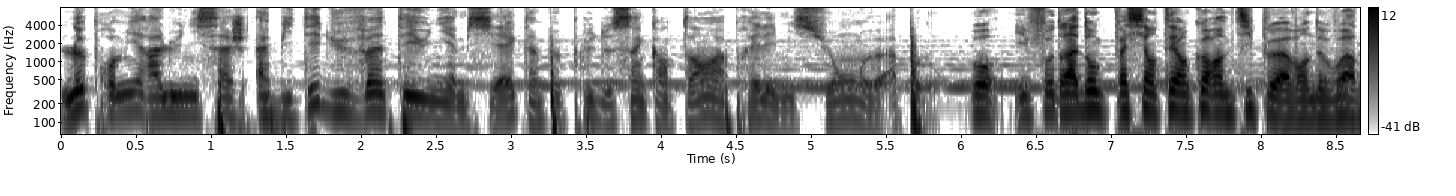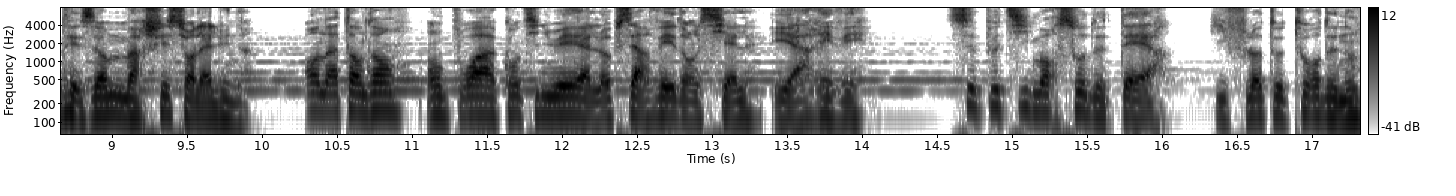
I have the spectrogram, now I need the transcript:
le premier alunissage habité du 21e siècle, un peu plus de 50 ans après les missions euh, Apollo. Bon, il faudra donc patienter encore un petit peu avant de voir des hommes marcher sur la Lune. En attendant, on pourra continuer à l'observer dans le ciel et à rêver. Ce petit morceau de terre qui flotte autour de nous.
